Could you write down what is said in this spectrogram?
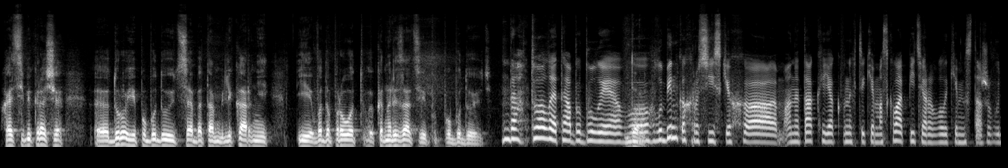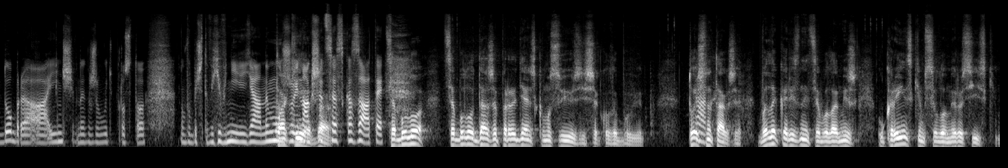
Хай собі краще дороги побудують себе, там лікарні і водопровод, каналізацію побудують. Да, туалети, аби були в Да. глибінках російських, а а не так, як в них тільки Москва, Пітер, великі міста живуть добре, а інші в них живуть просто, ну вибачте, в гівні. Я не можу є, інакше да. це сказати. Це було, це було навіть при Радянському Союзі, ще коли був він. Точно Так. так. же. Велика різниця була між українським селом і російським.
